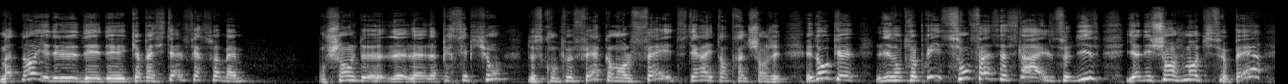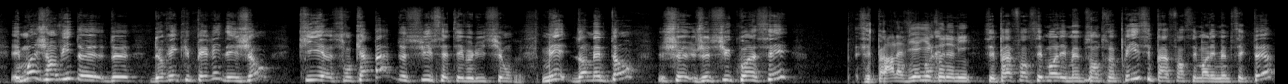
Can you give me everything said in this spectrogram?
Maintenant, il y a des capacités à le faire soi-même on change de la, perception de ce qu'on peut faire, comment on le fait, etc. est en train de changer. Et donc euh, les entreprises sont face à cela. Elles se disent il y a des changements qui se perdent. Et moi j'ai envie de, de, récupérer des gens qui euh, sont capables de suivre cette évolution. Mais dans le même temps, je, je suis coincé par la vieille économie. C'est pas forcément les mêmes entreprises, c'est pas forcément les mêmes secteurs,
